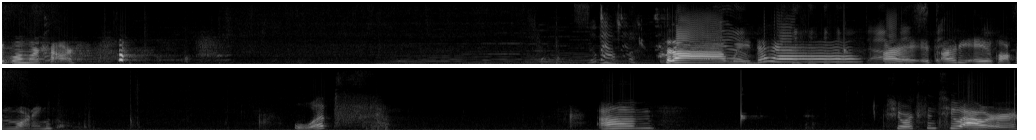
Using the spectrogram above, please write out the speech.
Take one more shower. Ta-da! We did it! Alright, it's already 8 o'clock in the morning. Whoops. Um, she works in two hours.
